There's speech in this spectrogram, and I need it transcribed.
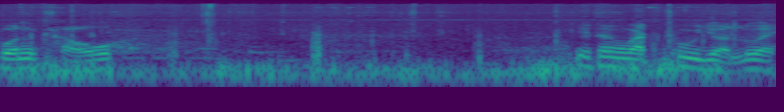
บนเขา ที่ทั้งวัดผู้หยอดรวย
